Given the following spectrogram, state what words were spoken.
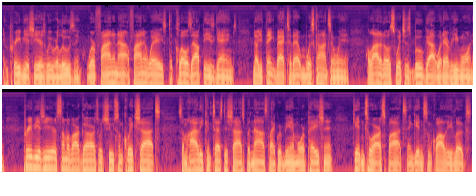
in previous years we were losing. We're finding out, finding ways to close out these games. You know, you think back to that Wisconsin win. A lot of those switches, Boo got whatever he wanted previous years, some of our guards would shoot some quick shots, some highly contested shots, but now it's like we're being more patient, getting to our spots and getting some quality looks.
